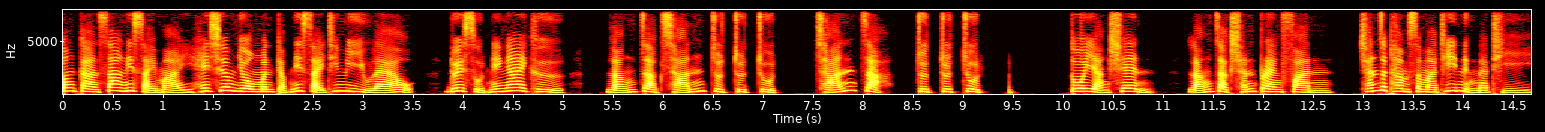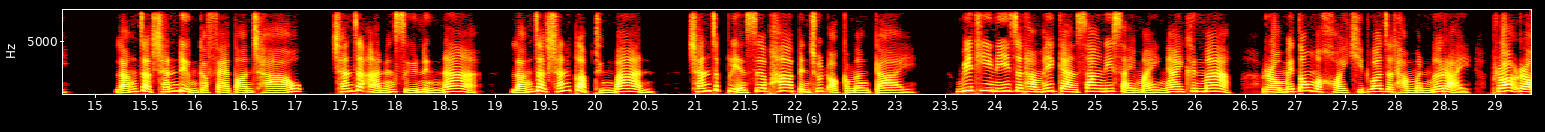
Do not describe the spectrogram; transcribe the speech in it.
ต้องการสร้างนิสัยใหม่ ให้เชื่อมโยงมันกับนิสัยที่มีอยู่แล้ว ด้วยสูตรง่าย ๆ คือ หลังจากฉันจุดจุดจุดฉันจะจุดจุดจุดตัวอย่างเช่น หลังจากฉันแปรงฟัน ฉันจะทำสมาธิหนึ่งนาที หลังจากฉันดื่มกาแฟตอนเช้า ฉันจะอ่านหนังสือหนึ่งหน้า หลังจากฉันกลับถึงบ้าน ฉันจะเปลี่ยนเสื้อผ้าเป็นชุดออกกำลังกาย วิธีนี้จะทำให้การสร้างนิสัยใหม่ง่ายขึ้นมาก เราไม่ต้องมาคอยคิดว่าจะทำมันเมื่อไหร่ เพราะเรา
